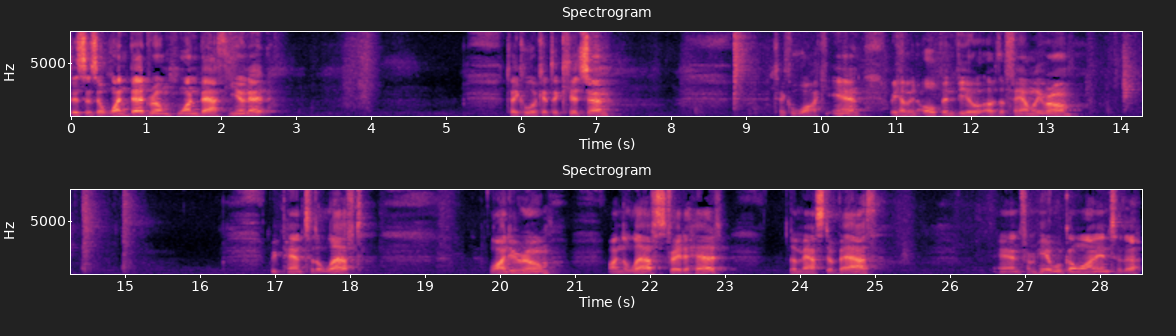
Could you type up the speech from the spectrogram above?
This is a one bedroom, one bath unit. Take a look at the kitchen. Take a walk in. We have an open view of the family room. We pan to the left. Laundry room on the left, straight ahead. The master bath. And from here, we'll go on into the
